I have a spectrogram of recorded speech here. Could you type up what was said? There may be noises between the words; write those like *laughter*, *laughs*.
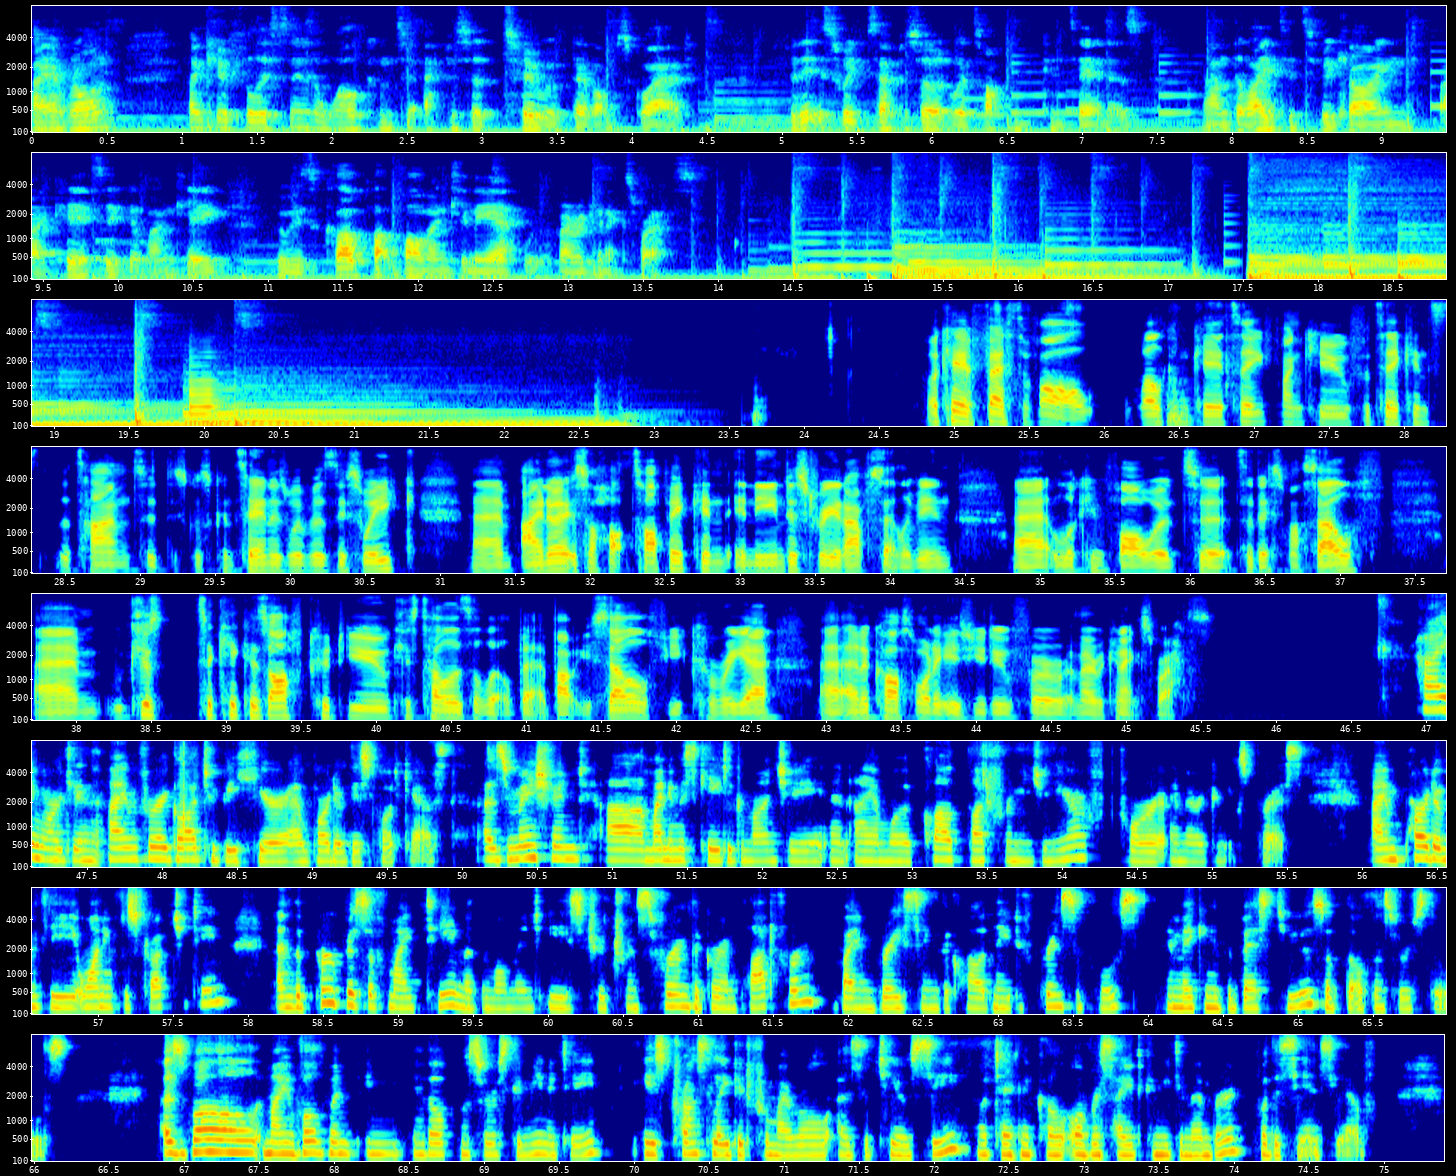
Hi everyone, thank you for listening and welcome to episode 2 of DevOps Squared. For this week's episode, we're talking containers, and I'm delighted to be joined by Katie Gamanji, who is a Cloud Platform Engineer with American Express. Okay, first of all, welcome, Katie. Thank you for taking the time to discuss containers with us this week. Um, I know it's a hot topic in, in the industry, and I've certainly been uh, looking forward to, to this myself. Um, just to kick us off, could you just tell us a little bit about yourself, your career, uh, and of course, what it is you do for American Express? Hi, Martyn. I'm very glad to be here and part of this podcast. As you mentioned, uh, my name is Katie Gamanji, and I am a cloud platform engineer for American Express. I'm part of the One Infrastructure team, and the purpose of my team at the moment is to transform the current platform by embracing the cloud native principles and making the best use of the open source tools. As well, my involvement in, in the open source community is translated from my role as a TOC, or Technical Oversight Committee member for the CNCF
